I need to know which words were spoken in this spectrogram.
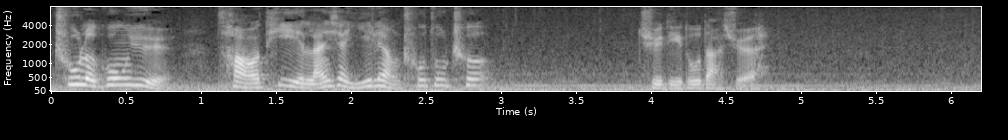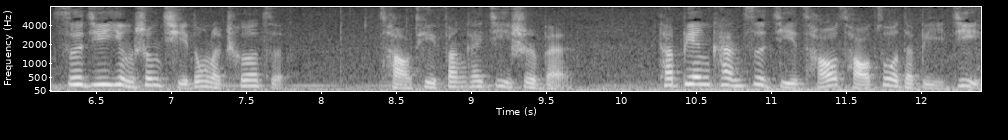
出了公寓，草剃拦下一辆出租车。去帝都大学。司机应声启动了车子，草剃翻开记事本，他边看自己草草做的笔记，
